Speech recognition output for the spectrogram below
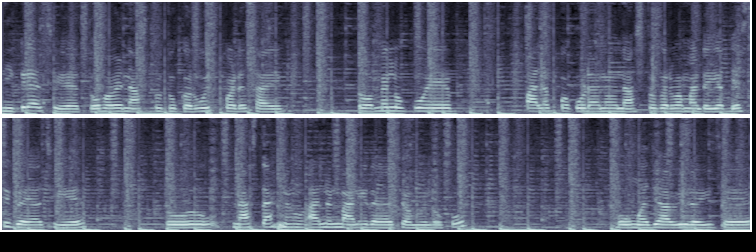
નીકળ્યા છીએ, તો હવે નાસ્તો તો કરવો જ પડે સાહેબ. તો અમે લોકોએ પાલક પકોડાનો નાસ્તો કરવા માટે અહીંયા બેસી ગયા છીએ. તો નાસ્તાનો આનંદ માણી રહ્યા છે અમે લોકો. બહુ મજા આવી રહી છે.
